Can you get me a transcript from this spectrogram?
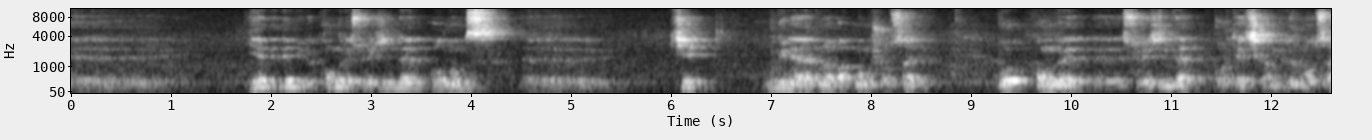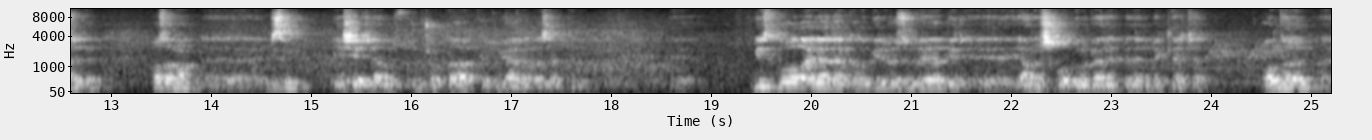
E, yine dediğim gibi kongre sürecinde olmamız e, ki bugün eğer buna bakmamış olsaydık bu kongre e, sürecinde ortaya çıkan bir durum olsaydı o zaman e, bizim yaşayacağımız durum çok daha kötü bir hale alacaktı. E, Biz bu olayla alakalı bir özür veya bir e, yanlışlık olduğunu beyan etmelerini beklerken onların e,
